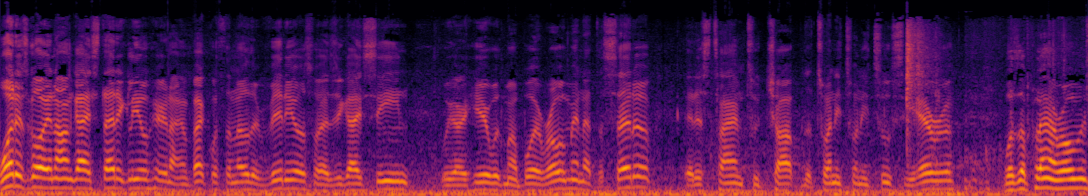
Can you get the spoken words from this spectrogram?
what is going on guys? Statik Leo here and I am back with another video. So as you guys seen, we are here with my boy Roman at the setup. It is time to chop the 2022 Sierra. What's the plan, Roman?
